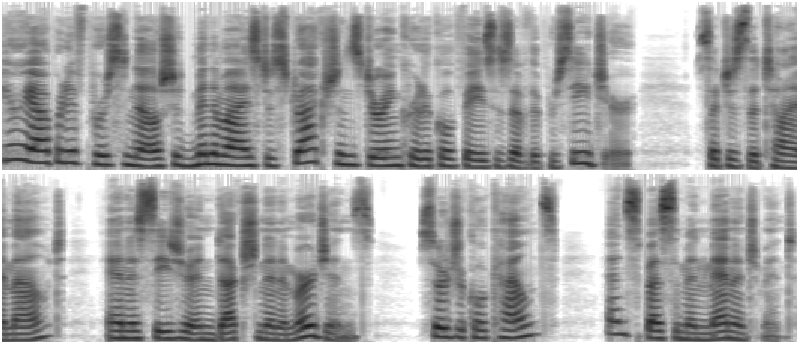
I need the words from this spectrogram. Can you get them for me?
Perioperative personnel should minimize distractions during critical phases of the procedure, such as the timeout, anesthesia induction and emergence, surgical counts, and specimen management.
